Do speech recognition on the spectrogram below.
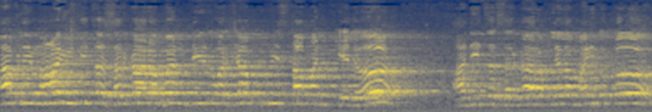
आपली महायुतीचं सरकार आपण दीड वर्षापूर्वी स्थापन केलं आधीचं सरकार आपल्याला माहीत होतं.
